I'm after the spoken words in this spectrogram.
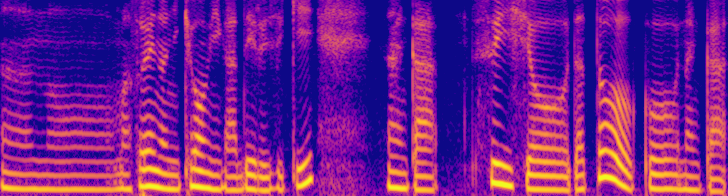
あのまあそういうのに興味が出る時期なんか水晶だとこうなんか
